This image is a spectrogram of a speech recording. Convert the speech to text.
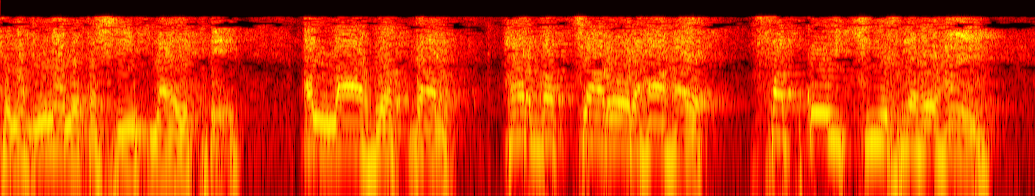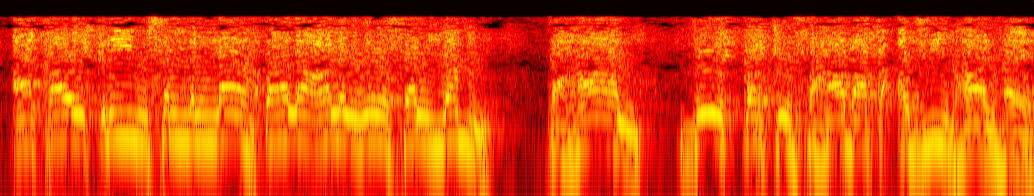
سے مدینہ میں تشریف لائے تھے۔ اللہ اکبر، ہر بچہ رو رہا ہے۔ سب کوئی چیخ رہے ہیں۔ آقا کریم صلی اللہ تعالی علیہ وسلم کا حال دیکھ کر کے صحابہ کا عجیب حال ہے۔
